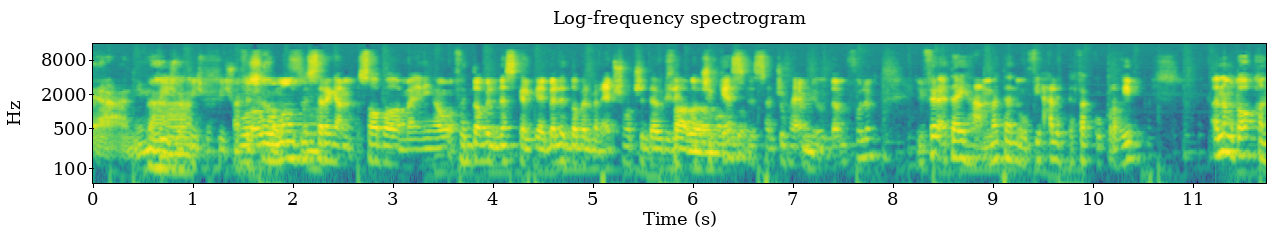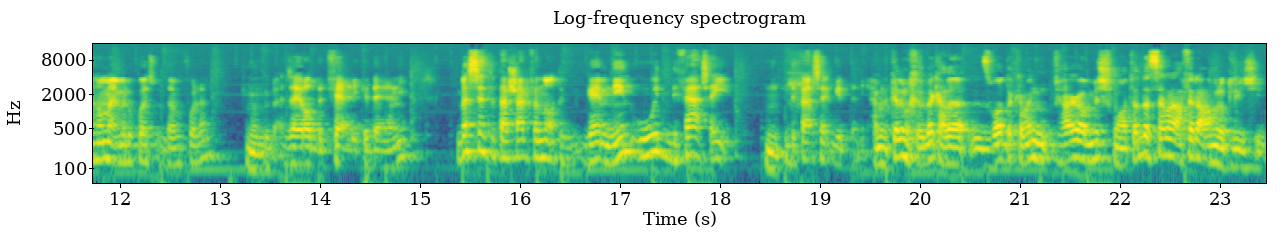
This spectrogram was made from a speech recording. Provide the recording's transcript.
يعني ما مفيش مفيش مفيش مفيش خالص. وماونت لسه راجع من إصابة ما يعني هو في ال double الناس كانت جايبة لي ال double ما لعبش ماتش الدوري لعب ماتش. الكاس لسه هنشوف هيعمل إيه قدام فولهام الفرقة تايهة عامة وفي حالة تفكك رهيب أنا متوقع إن هم يعملوا كويس قدام فولهام. بيبقى زي رده فعل كده يعني بس انت مش عارف النقطة جاية منين؟ والدفاع سيء. مم. الدفاع سيء جدا يعني. إحنا بنتكلم خلي بالك على الأسبوع ده كمان في حاجة مش معتادة سبع فرق عملوا clean sheet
